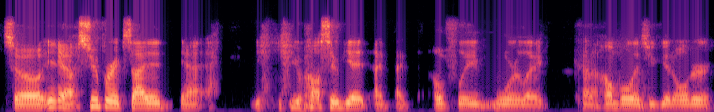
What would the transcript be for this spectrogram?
So yeah, super excited. Yeah, you also get I, I, hopefully more like kind of humble as you get older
